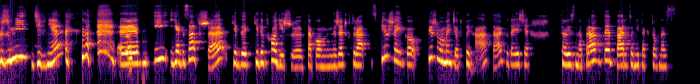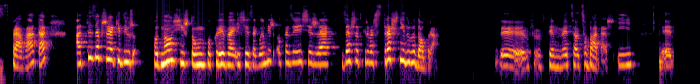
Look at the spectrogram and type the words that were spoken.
Brzmi dziwnie. Tak. I jak zawsze, kiedy, kiedy wchodzisz w taką rzecz, która z pierwszego, w pierwszym momencie odpycha, tak? Wydaje się, to jest naprawdę bardzo nietaktowna sprawa, tak? A ty zawsze, kiedy już podnosisz tą pokrywę i się zagłębisz, okazuje się, że zawsze odkrywasz strasznie dużo dobra w, w tym, co, co badasz. I y,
